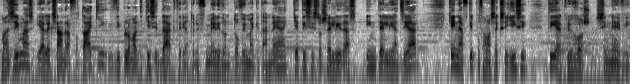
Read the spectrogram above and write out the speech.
Μαζί μας η Αλεξάνδρα Φωτάκη, διπλωματική συντάκτρια των εφημερίδων Το Βήμα και τα Νέα και της ιστοσελίδας in.gr και είναι αυτή που θα μας εξηγήσει τι ακριβώς συνέβη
